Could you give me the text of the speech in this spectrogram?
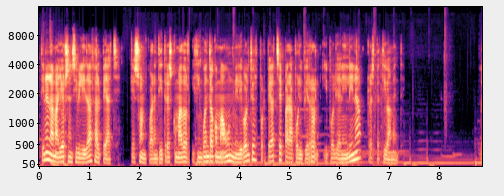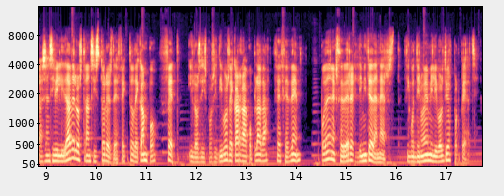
tienen la mayor sensibilidad al pH, que son 43,2 y 50,1 mV por pH para polipirrol y polianilina respectivamente. La sensibilidad de los transistores de efecto de campo, FET, y los dispositivos de carga acoplada, CCD, pueden exceder el límite de Nernst, 59 mV por pH.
